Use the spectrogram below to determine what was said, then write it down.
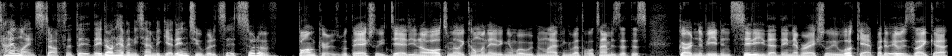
timeline stuff that they, they don't have any time to get into, but it's it's sort of bonkers what they actually did. You know, ultimately culminating in what we've been laughing about the whole time is that this Garden of Eden city that they never actually look at, but it, it was like a,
